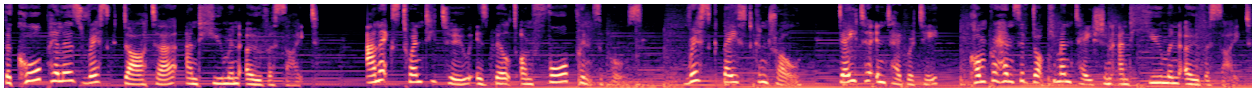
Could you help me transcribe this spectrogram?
The core pillars risk data and human oversight. Annex 22 is built on four principles risk based control, data integrity, comprehensive documentation, and human oversight.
